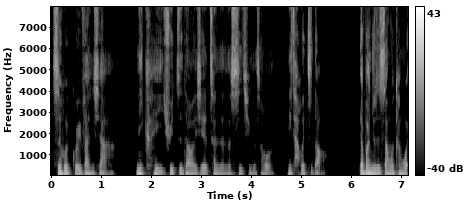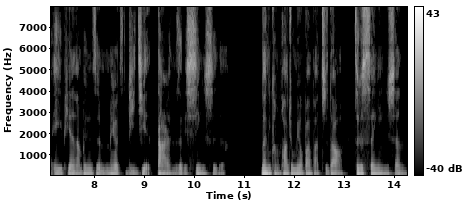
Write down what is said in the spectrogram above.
社会规范下，你可以去知道一些成人的事情的时候，你才会知道。要不然就是尚未看过 A 片啊，不然就是没有理解大人的这个姓氏的，那你恐怕就没有办法知道这个呻吟声，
